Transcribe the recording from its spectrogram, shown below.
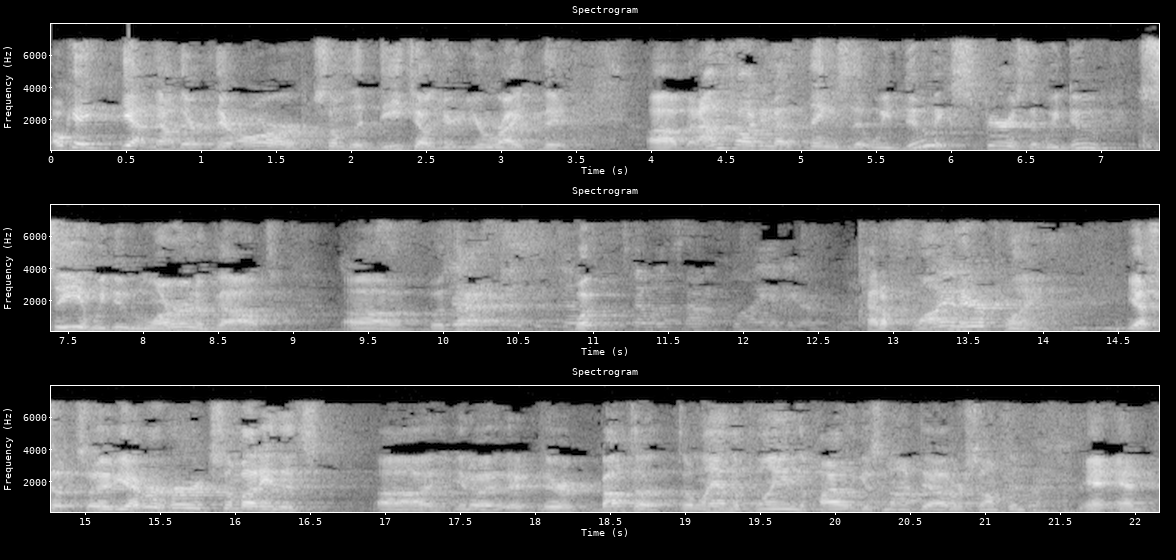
okay, yeah, now there, there are some of the details. You're, you're right. The, uh, but I'm talking about things that we do experience, that we do see and we do learn about. Uh, but the, what? Tell us how to fly an airplane. How to fly an airplane. Yeah, so, so have you ever heard somebody that's, uh, you know, they're, they're about to, to land the plane, the pilot gets knocked out or something, and, and,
